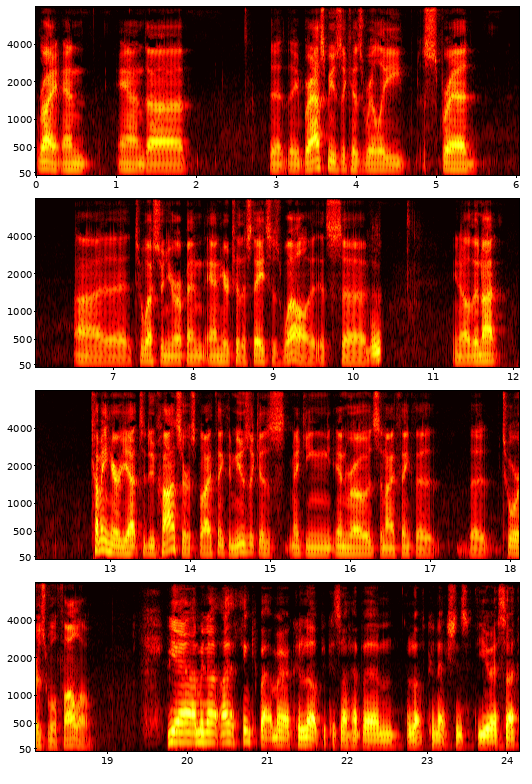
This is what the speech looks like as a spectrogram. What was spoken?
Right, and and uh, the the brass music has really spread uh, to Western Europe and, and here to the States as well. It's, uh, mm-hmm. you know, they're not coming here yet to do concerts, but I think the music is making inroads, and I think the the tours will follow. Yeah, I mean, I, I think about America a lot because I have um, a lot of connections with the US. I,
